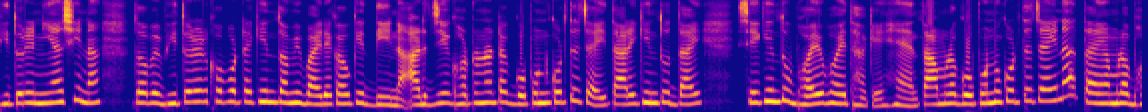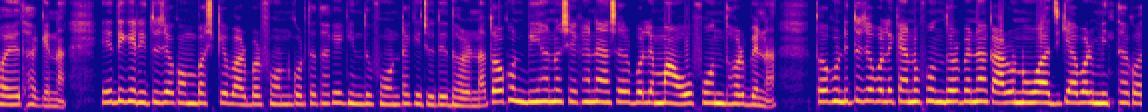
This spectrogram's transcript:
ভিতরে নিয়ে আসি না, তবে ভিতরের খবরটা কিন্তু আমি বাইরে কাউকে দিই না। আর যে ঘটনাটা গোপন করতে চাই, তারই কিন্তু দায়। সে কিন্তু ভয়ে ভয়ে থাকে। হ্যাঁ তা আমরা গোপনও করতে চাই না, তাই আমরা ভয়ে থাকে না। এদিকে ঋতুজা কম্পাসকে বারবার ফোন করতে থাকে, কিন্তু ফোনটা কিছুতেই ধরে না। তখন বিহানও সেখানে আসার বলে, মা, ও ফোন ধরবে না। তখন ঋতুজা বলে, কেন ফোন ধরবে না? কারণ ও আজকে আবার মিথ্যা কথা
